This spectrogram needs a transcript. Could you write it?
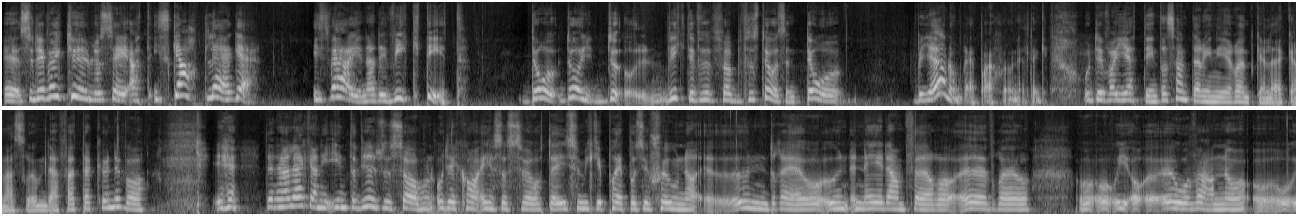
Eh, så det var ju kul att se att i skarpt läge i Sverige när det är viktigt, då, då, då viktigt för, för förståelsen, då begär de reparation helt enkelt. Och det var jätteintressant där inne i röntgenläkarnas rum därför att det kunde vara Den här läkaren i intervju så sa hon, och det är så svårt, det är så mycket prepositioner, eh, undre och un, nedanför och övre och, och, och, och ovan och, och, och,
